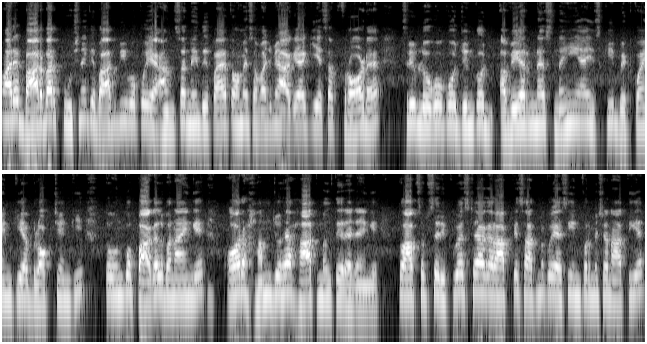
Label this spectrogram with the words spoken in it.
हमारे बार बार पूछने के बाद भी वो कोई आंसर नहीं दे पाया तो हमें समझ में आ गया कि ये सब फ्रॉड है। सिर्फ़ लोगों को जिनको अवेयरनेस नहीं है इसकी बिटकॉइन की या ब्लॉकचेन की तो उनको पागल बनाएँगे और हम जो है हाथ मलते रह जाएँगे। तो आप सबसे रिक्वेस्ट है, अगर आपके साथ में कोई ऐसी इन्फॉर्मेशन आती है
